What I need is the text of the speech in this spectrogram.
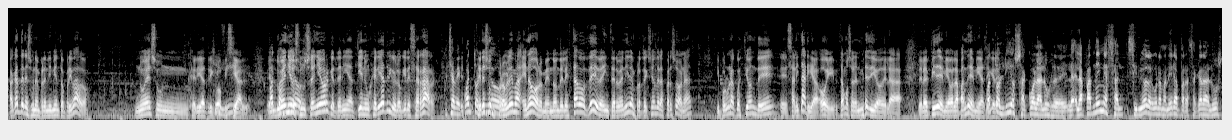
Acá tenés un emprendimiento privado, no es un geriátrico oficial. El ¿Cuántos dueño es líos? un señor que tenía, tiene un geriátrico y lo quiere cerrar. Escúchame, Eh, ¿cuántos Tenés líos- un problema enorme en donde el Estado debe intervenir en protección de las personas y por una cuestión de eh, sanitaria. Hoy estamos en el medio de la, de la epidemia o la pandemia, si ¿Cuántos querés. líos sacó a la luz? La, la pandemia sal- sirvió de alguna manera para sacar a la luz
